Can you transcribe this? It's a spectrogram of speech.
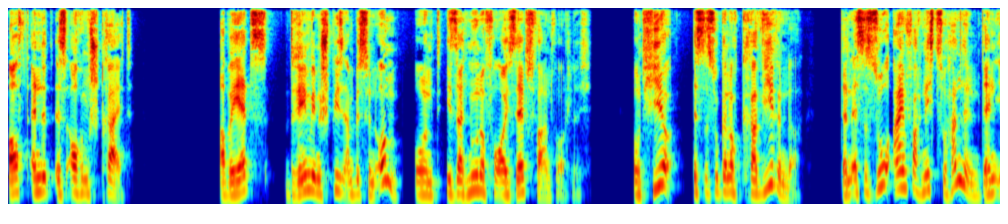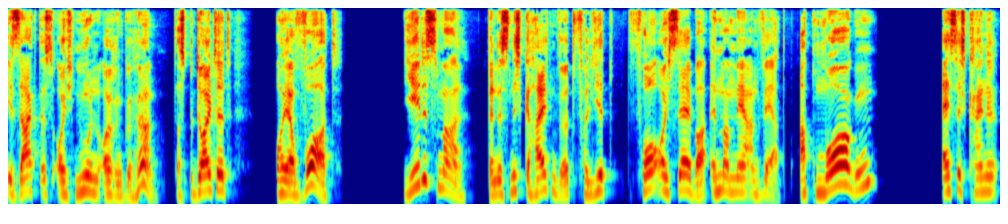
Oft endet es auch im Streit. Aber jetzt drehen wir den Spieß ein bisschen um und ihr seid nur noch für euch selbst verantwortlich. Und hier ist es sogar noch gravierender. Denn es ist so einfach nicht zu handeln, denn ihr sagt es euch nur in euren Gehirn. Das bedeutet, euer Wort, jedes Mal, wenn es nicht gehalten wird, verliert vor euch selber immer mehr an Wert. Ab morgen esse ich keine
